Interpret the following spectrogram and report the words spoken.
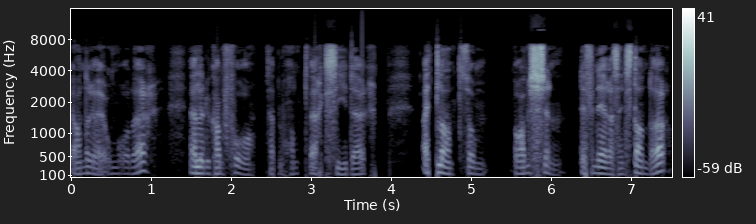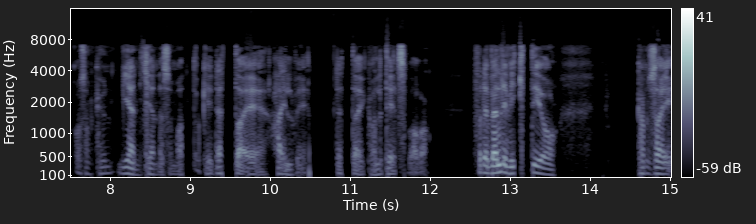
i andre områder. Eller du kan få f.eks. håndverkssider. Et eller annet som bransjen definerer sin standard, og som kunden gjenkjenner som at ok, dette er heilved, dette er kvalitetsvarer. For det er veldig viktig å kan du si,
